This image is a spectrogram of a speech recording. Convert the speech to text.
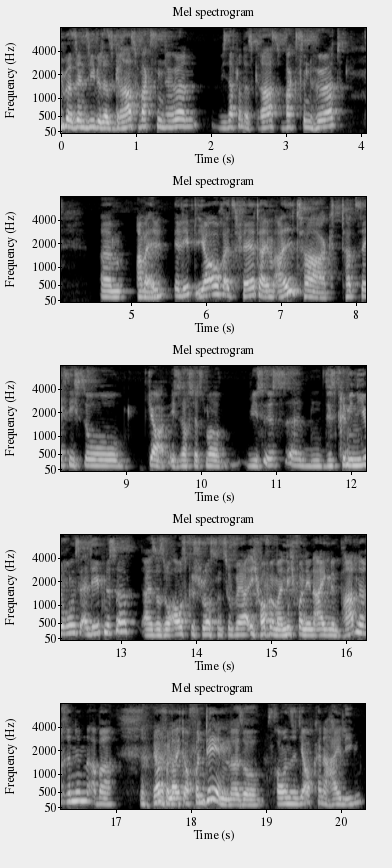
übersensibel das Gras wachsen hören, wie sagt man, das Gras wachsen hört. Ähm, aber Mhm. er, erlebt ihr auch als Väter im Alltag tatsächlich so, ja, ich sag's jetzt mal, wie es ist, ähm, Diskriminierungserlebnisse, also so ausgeschlossen zu werden. Ich hoffe mal nicht von den eigenen Partnerinnen, aber ja, vielleicht auch von denen. Also Frauen sind ja auch keine Heiligen.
